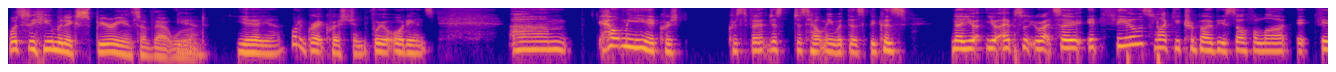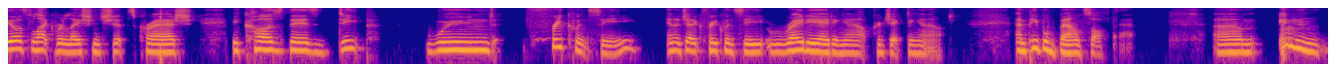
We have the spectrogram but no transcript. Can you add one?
what's the human experience of that Yeah. wound Yeah, yeah. What a great question for your audience. Um, help me here, Chris, Christopher. Just just help me with this because no, you're you're absolutely right. So it feels like you trip over yourself a lot. It feels like relationships crash because there's deep wound frequency, energetic frequency radiating out, projecting out, and people bounce off that. Um,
